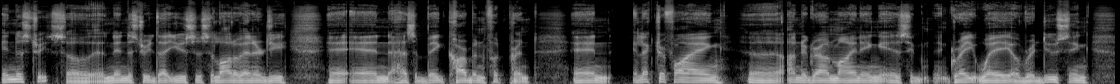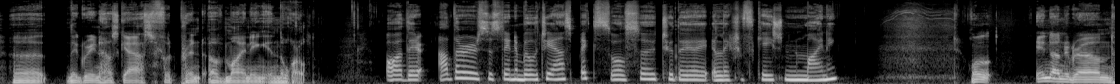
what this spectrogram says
industry, so an industry that uses a lot of energy and has a big carbon footprint. And electrifying uh, underground mining is a great way of reducing uh, the greenhouse gas footprint of mining in the world. Are there other sustainability aspects also to the electrification in mining? Well, in underground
